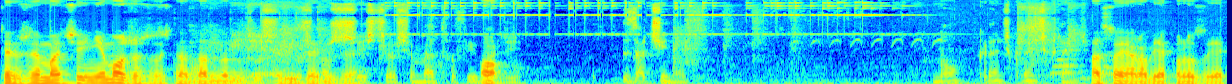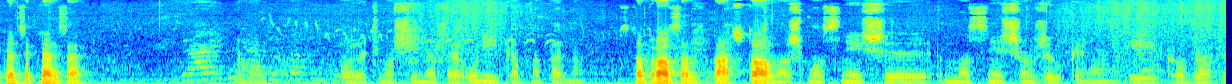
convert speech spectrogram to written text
Także Maciej nie możesz coś na... na, na Widzisz? widzę, widzę. 38 metrów i O. bardziej zacinaj. No, kręć, kręć, kręć. A co ja robię, jak on luzuje? Kręcę, kręcę. Ale ty masz inne te unikat na pewno. 100%, patrz Ty to. masz mocniejszy, mocniejszą żyłkę, nie? I kołowroty.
